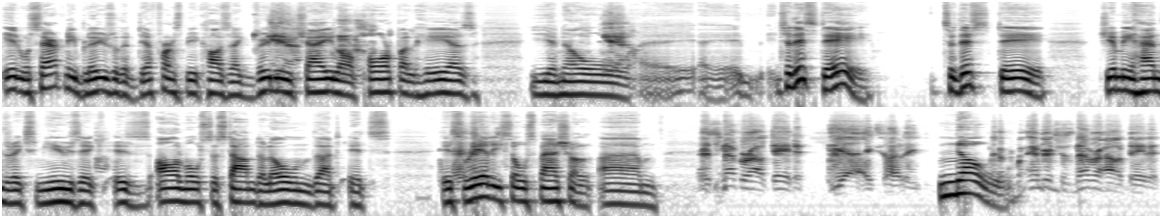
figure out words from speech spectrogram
it was certainly blues with a difference because, like Voodoo Yeah. Child or Purple Haze, you know, Yeah. uh, uh, to this day, to this day, Jimi Hendrix music is almost a standalone. That it's it's really so special. Um, it's never outdated. Yeah, exactly. no, Hendrix is never outdated.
